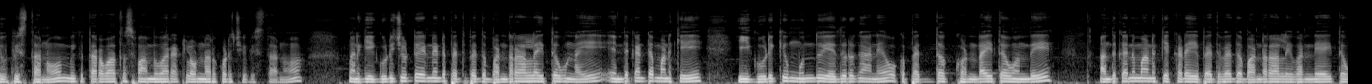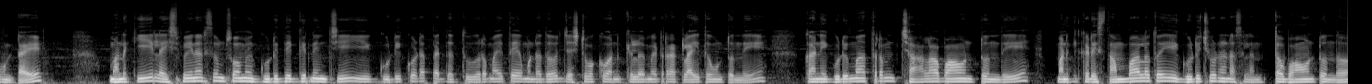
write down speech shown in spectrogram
చూపిస్తాను. మీకు తర్వాత స్వామివారు ఎట్లా ఉన్నారో కూడా చూపిస్తాను. మనకి ఈ గుడి చుట్టూ ఏంటంటే పెద్ద పెద్ద బండరాళ్ళు అయితే ఉన్నాయి. ఎందుకంటే మనకి ఈ గుడికి ముందు ఎదురుగానే ఒక పెద్ద కొండ అయితే ఉంది. అందుకని మనకి ఇక్కడ ఈ పెద్ద పెద్ద బండరాలు ఇవన్నీ అయితే ఉంటాయి. మనకి లక్ష్మీ గుడి దగ్గర నుంచి ఈ గుడి కూడా పెద్ద దూరం అయితే ఉండదు. జస్ట్ ఒక వన్ కిలోమీటర్ అట్లా అయితే ఉంటుంది. కానీ గుడి మాత్రం చాలా బాగుంటుంది. మనకి ఇక్కడ ఈ స్తంభాలతో ఈ గుడి చూడండి అసలు ఎంత బాగుంటుందో.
